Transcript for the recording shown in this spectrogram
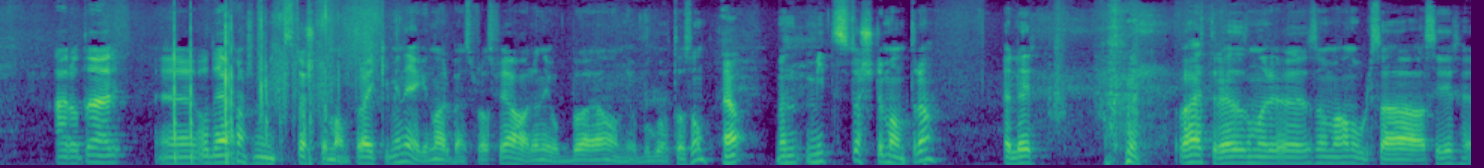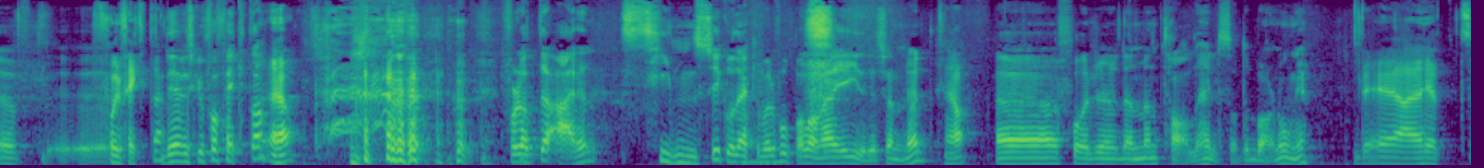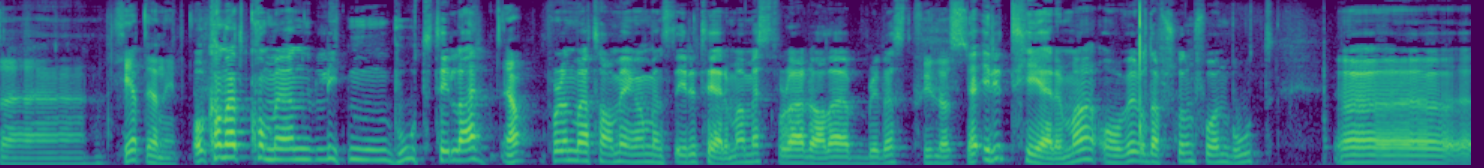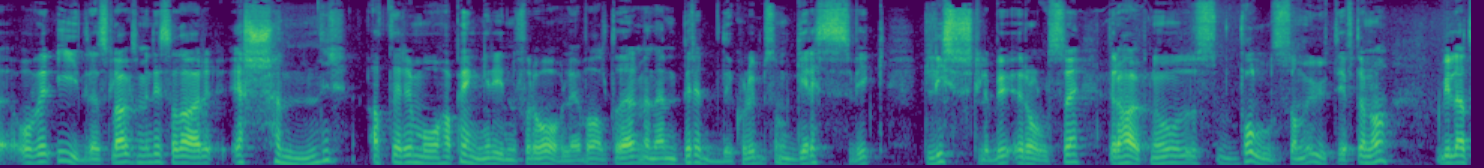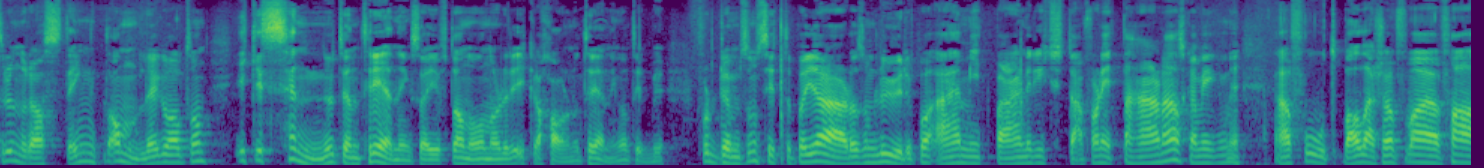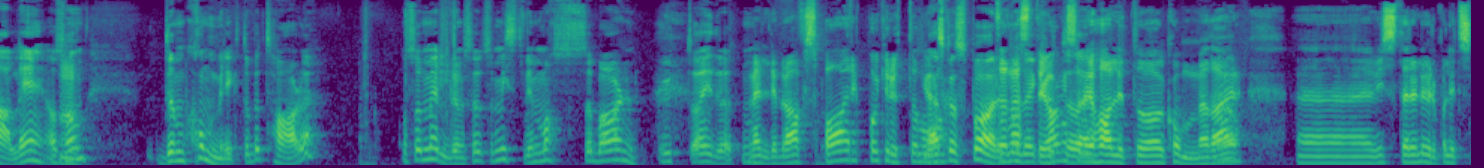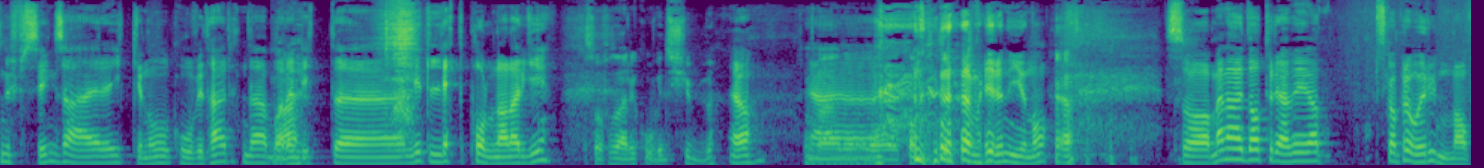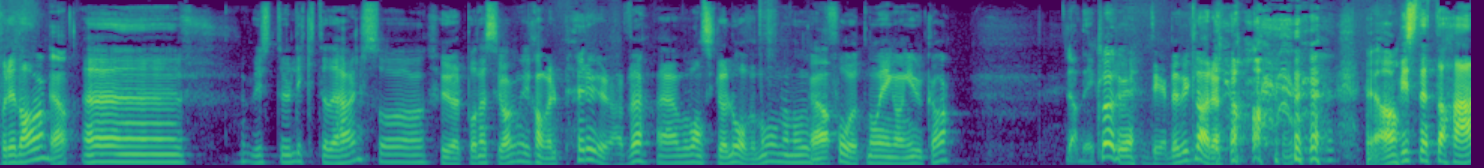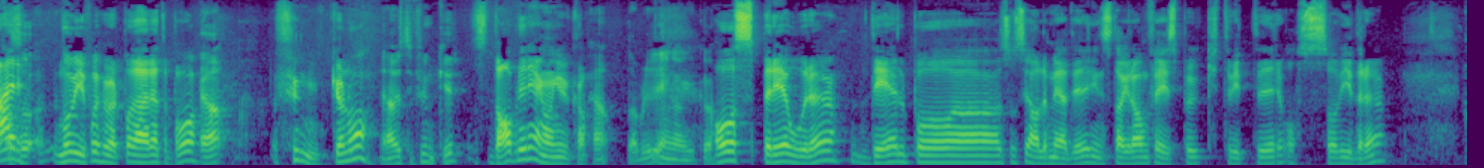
er at det er eh, Og det er kanskje mitt største mantra, ikke min egen arbeidsplass, for jeg har en jobb, en annen jobb å gå til og sånn. Ja. Men mitt største mantra, eller hva heter det når, som han Olsa sier? Eh, eh, Forfekte. Det vi skulle forfekta. Ja. For at det er en sinnssyk, og det er ikke bare fotball, det er idrett generelt, ja. eh, for den mentale helsa til barn og unge. Det er jeg helt, helt enig i. Og kan jeg komme med en liten bot til der? Ja. For den må jeg ta med en gang mens det irriterer meg mest, for det er da det blir best. Jeg irriterer meg over, og derfor skal de få en bot, øh, over idrettslag som i disse dager Jeg skjønner at dere må ha penger inn for å overleve, og alt det der, men det er en breddeklubb som Gressvik, Lisleby, Rollsøy Dere har jo ikke noen voldsomme utgifter nå. Vil jeg tro når dere har stengt anlegg og alt sånn. Ikke send ut den treningsavgifta nå når dere ikke har noe trening å tilby. For dem som sitter på gjerdet og som lurer på er mitt barn rysta for dette her, da? Skal vi, ja, fotball er så farlig og sånn. De kommer ikke til å betale. Og så melder de seg ut, så mister vi masse barn ut av idretten. Veldig bra. Spar på kruttet nå Jeg skal spare til på det neste gang, så vi har litt å komme med der. Eh, hvis dere lurer på litt snufsing, så er det ikke noe covid her. Det er bare litt, uh, litt lett pollenallergi. I så fall er det covid-20. Ja. Er, eh, det blir det nye nå. Så, men da tror jeg vi skal prøve å runde av for i dag. Ja. Uh, hvis du likte det her, så hør på neste gang. Vi kan vel prøve. Det er vanskelig å love noe, men å Ja. få ut noe en gang i uka, Ja, det klarer vi. det bør vi klare. Ja. Hvis dette her, Altså- når vi får hørt på det her etterpå, Ja. funker nå, ja, hvis det funker. da blir det en gang i uka. Ja, Da blir det en gang i uka. Og spre ordet. Del på sosiale medier. Instagram, Facebook, Twitter osv.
